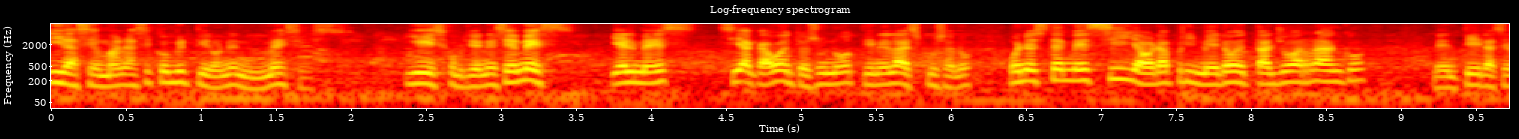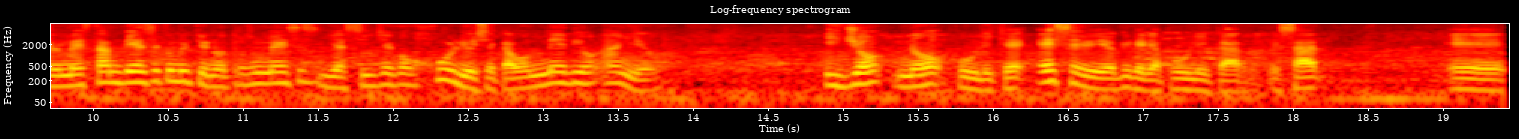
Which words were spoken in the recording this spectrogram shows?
y las semanas se convirtieron en meses y se convirtió en ese mes y el mes sí acabó, entonces uno tiene la excusa, ¿no? Bueno, este mes sí y ahora primero de tal yo arranco. Mentiras, el mes también se convirtió en otros meses y así llegó julio y se acabó medio año y yo no publiqué ese video que quería publicar, esa eh,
